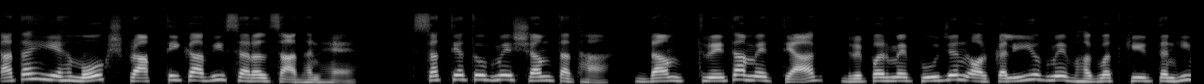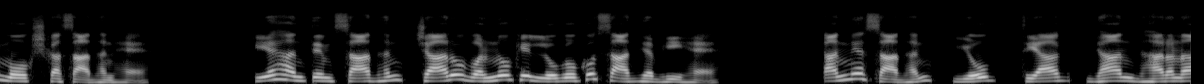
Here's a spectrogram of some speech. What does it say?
अतः यह मोक्ष प्राप्ति का भी सरल साधन है। सत्यतुग में शम तथा दम, त्रेता में त्याग, द्रिपर में पूजन और कलियुग में भगवत कीर्तन ही मोक्ष का साधन है। यह अंतिम साधन चारों वर्णों के लोगों को साध्य भी है। अन्य साधन, योग, त्याग, ध्यान, धारणा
